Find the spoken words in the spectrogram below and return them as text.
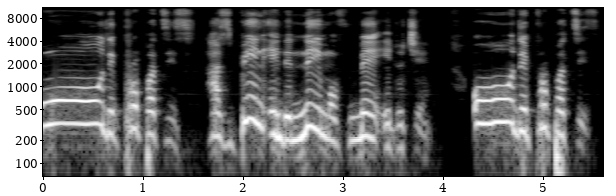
all the properties has been in the name of May Edochie. All the properties.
